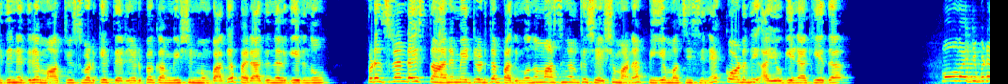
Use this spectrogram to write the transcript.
ഇതിനെതിരെ മാത്യൂസ് വർക്കി തെരഞ്ഞെടുപ്പ് കമ്മീഷൻ മുമ്പാകെ പരാതി നൽകിയിരുന്നു. പ്രസിഡന്റായി സ്ഥാനമേറ്റെടുത്ത പതിമൂന്ന് മാസങ്ങൾക്ക് ശേഷമാണ് പി എം അസീസിനെ കോടതി അയോഗ്യനാക്കിയത്. മൂവാറ്റുപുഴ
